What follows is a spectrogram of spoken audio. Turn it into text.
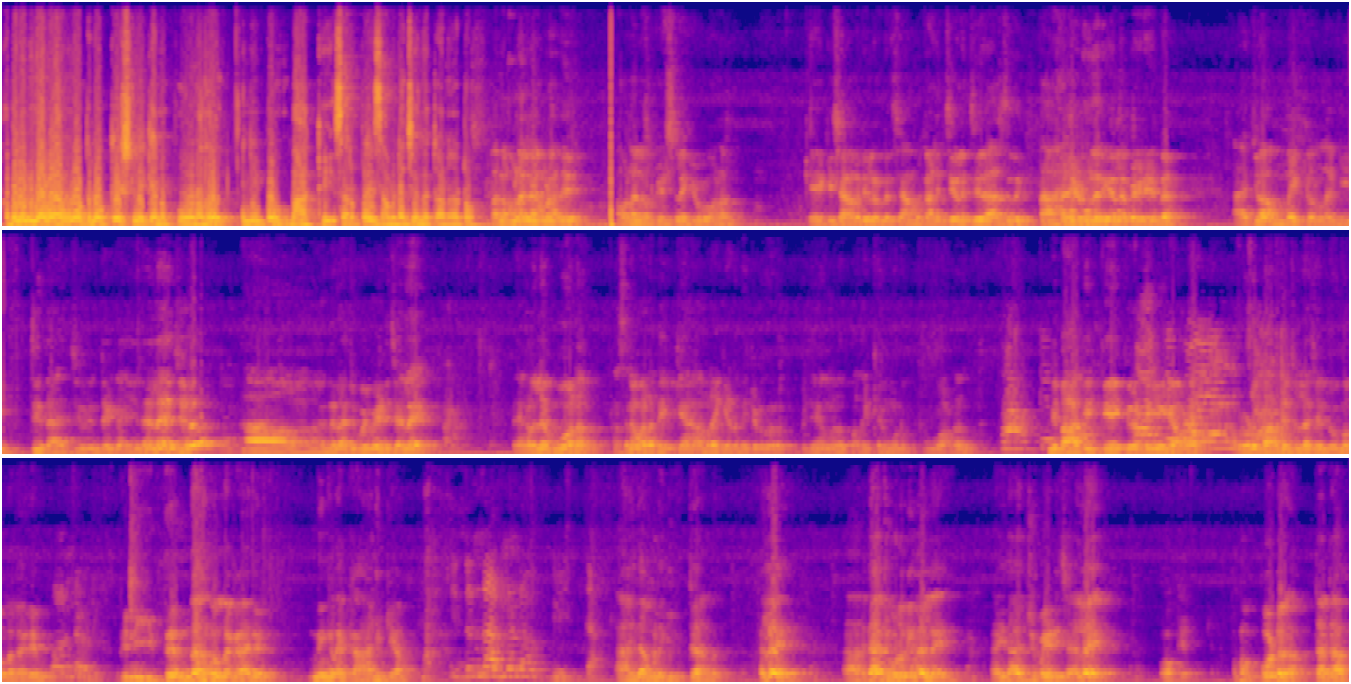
അപ്പോൾ ഇനിയിപ്പോൾ ഞങ്ങൾ അങ്ങോട്ട് ലൊക്കേഷനിലേക്കാണ് പോണത്. ഇനിയിപ്പം ബാക്കി സർപ്രൈസ് അവിടെ ചെന്നിട്ടാണ് കേട്ടോ. നമ്മളെല്ലാം കൂടെ അവളെ ലൊക്കേഷനിലേക്ക് പോകണം കേക്ക് ശ്യാമിലുണ്ട് ശ്യാമ കളിച്ച് കളിച്ച് ഇത് താഴെ നല്ല പേടിയുണ്ട്. അജു അമ്മയ്ക്കുള്ള ഗിഫ്റ്റ് രാജുവിന്റെ കയ്യിലല്ലേ അജു? എന്നാലും അജു പോയി മേടിച്ചല്ലേ? ഞങ്ങളെല്ലാം പോവാണ്. ഹസനമാണ് ഈ ക്യാമറയൊക്കെയാണ് നിൽക്കുന്നത്. ഞങ്ങൾ പതുക്കെ അങ്ങോട്ട് പോവാണ്. ഇനി ബാക്കി കേക്ക് കട്ടിങ് ഒക്കെ അവിടെ. അവരോട് പറഞ്ഞിട്ടില്ല ചെല്ലു എന്നുള്ള കാര്യം. പിന്നെ ഇത് എന്താന്നുള്ള കാര്യം നിങ്ങളെ കാണിക്കാം. ആ ഇത് അമ്മയുടെ ഗിഫ്റ്റ് ആണ്. അല്ലേ? ആ ഇത് അജു കൊടുക്കുന്നല്ലേ ഇത് അജു മേടിച്ച അല്ലേ? ഓക്കെ. അപ്പൊ പോയിട്ട് വരാം. ടാറ്റാ.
